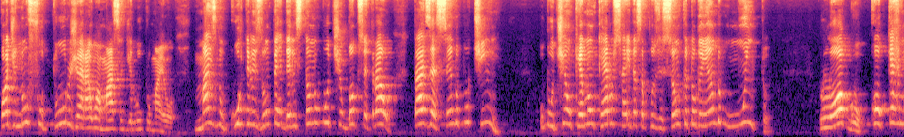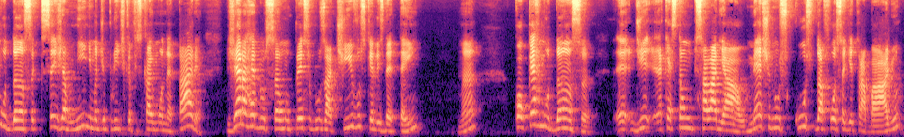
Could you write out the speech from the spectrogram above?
pode no futuro gerar uma massa de lucro maior. Mas no curto eles vão perder. Eles estão no butim. O Banco Central está exercendo o butim. O butim é o que? Eu não quero sair dessa posição porque eu estou ganhando muito. Logo, qualquer mudança que seja mínima de política fiscal e monetária gera redução no preço dos ativos que eles detêm. Né? Qualquer mudança é, de a questão salarial mexe nos custos da força de trabalho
